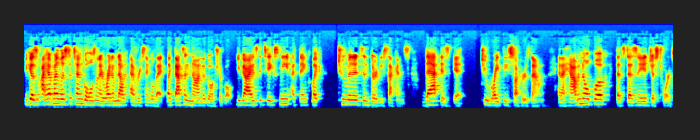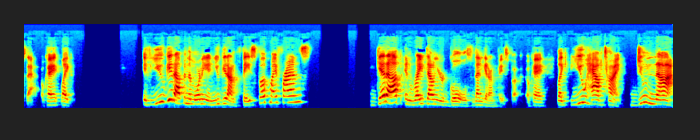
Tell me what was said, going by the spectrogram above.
because I have my list of 10 goals and I write them down every single day. Like that's a non-negotiable. You guys, it takes me, I think like two minutes and 30 seconds. That is it to write these suckers down. And I have a notebook that's designated just towards that. Okay. Like if you get up in the morning and you get on Facebook, my friends, get up and write down your goals, then get on Facebook. Okay. Like you have time. Do not,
